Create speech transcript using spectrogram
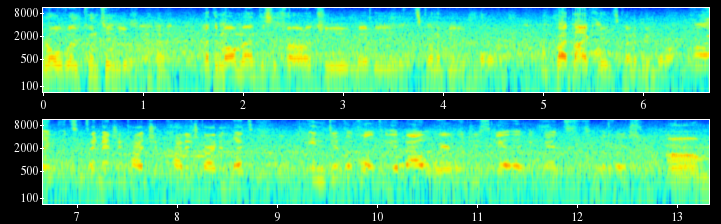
row will continue. At the moment, this is trilogy. Maybe it's going to be more. Quite likely, it's going to be more. Well, and since I mentioned Cottage, Cottage Garden, let's in difficulty about where would you scale it against the first one? Um,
